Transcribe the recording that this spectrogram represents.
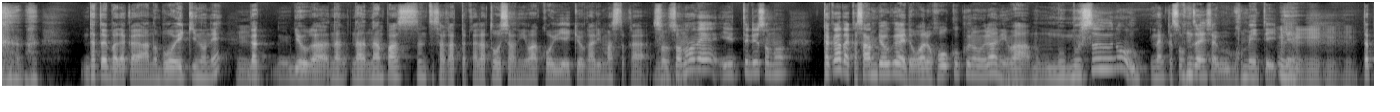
例えばだからあの貿易のね、うん。が量が何パーセント下がったから当社にはこういう影響がありますとか、うんうん。そそのね言ってるそのたかだか3秒ぐらいで終わる報告の裏には無数のうなんか存在者がうごめいていて、例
